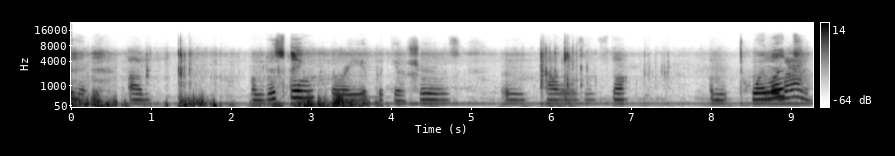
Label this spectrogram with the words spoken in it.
Hello. um, um, this thing, the way you put your shoes and towels and stuff. Um, toilet. ma'am.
